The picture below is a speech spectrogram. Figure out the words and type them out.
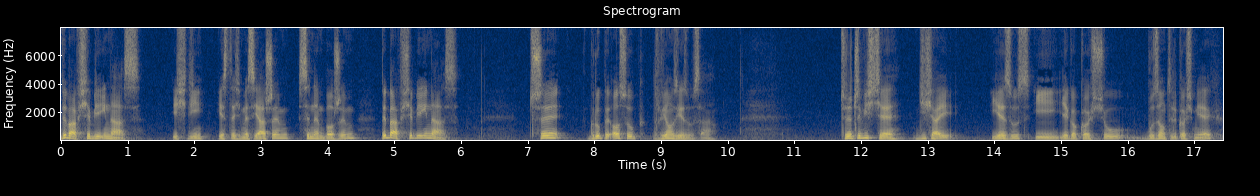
Wybaw siebie i nas. Jeśli jesteś Mesjaszem, Synem Bożym, wybaw siebie i nas. Trzy grupy osób drwią z Jezusa. Czy rzeczywiście dzisiaj Jezus i Jego Kościół budzą tylko śmiech?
